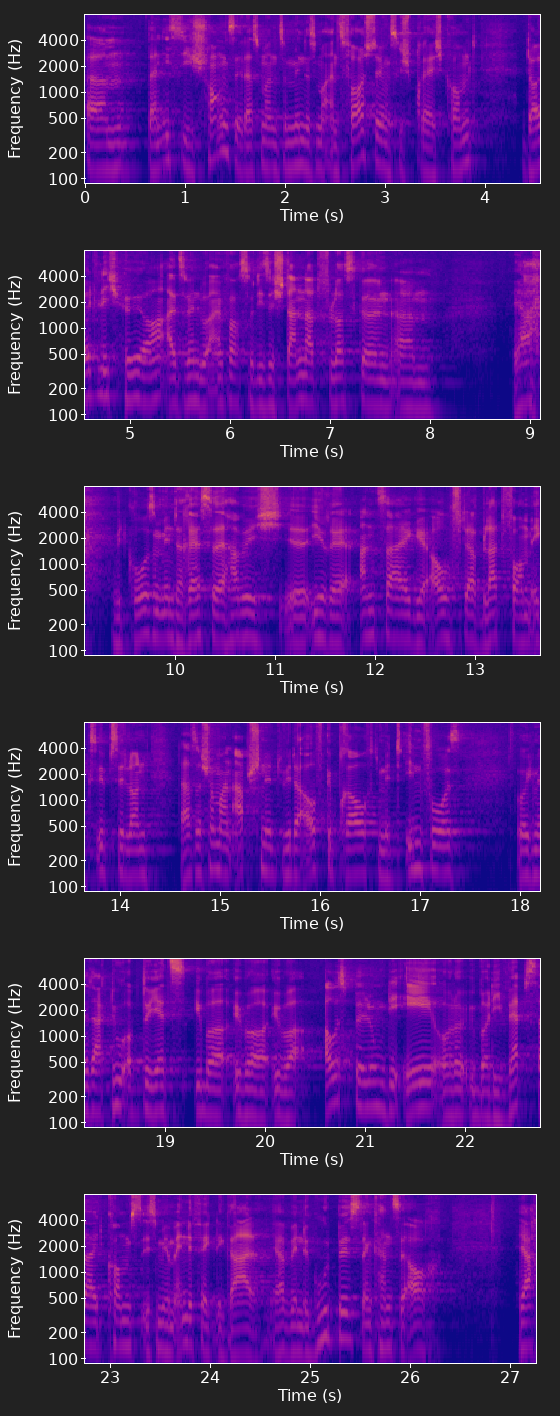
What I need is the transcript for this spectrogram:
ähm, dann ist die Chance, dass man zumindest mal ins Vorstellungsgespräch kommt, deutlich höher, als wenn du einfach so diese Standardfloskeln, ähm, ja, mit großem Interesse habe ich äh, Ihre Anzeige auf der Plattform XY. Da hast du schon mal einen Abschnitt wieder aufgebraucht mit Infos, wo ich mir dachte, du, ob du jetzt über, über, über ausbildung.de oder über die Website kommst, ist mir im Endeffekt egal. Ja, wenn du gut bist, dann kannst du auch ja,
